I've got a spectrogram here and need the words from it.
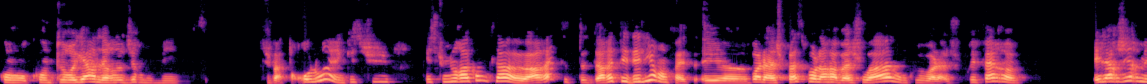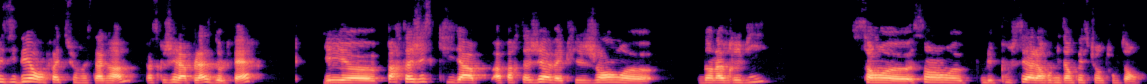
Qu'on te regarde, l'air de dire mais tu vas trop loin. Qu'est-ce que tu qu'est-ce que tu nous racontes là? Euh, Arrête, arrête tes délires en fait. Et voilà, je passe pour la rabat-joie, donc voilà, je préfère élargir mes idées en fait sur Instagram parce que j'ai la place de le faire mmh. et euh, partager ce qu'il y a à partager avec les gens euh, dans la vraie vie sans euh, sans les pousser à la remise en question tout le temps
